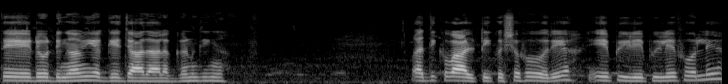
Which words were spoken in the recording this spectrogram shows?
ਤੇ ਡੋਡੀਆਂ ਵੀ ਅੱਗੇ ਜ਼ਿਆਦਾ ਲੱਗਣਗੀਆਂ। ਇਹਦੀ ਕੁਆਲਿਟੀ ਕੁਛ ਹੋਰ ਆ, ਇਹ ਪੀਲੇ ਪੀਲੇ ਫੁੱਲ ਆ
